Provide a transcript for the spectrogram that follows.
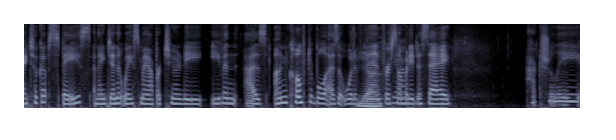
I took up space and I didn't waste my opportunity, even as uncomfortable as it would have Yeah. been for Yeah. somebody to say, actually,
